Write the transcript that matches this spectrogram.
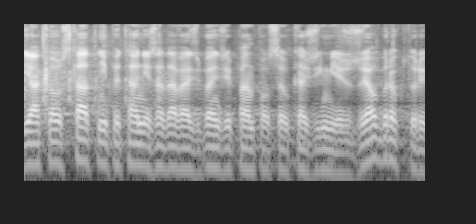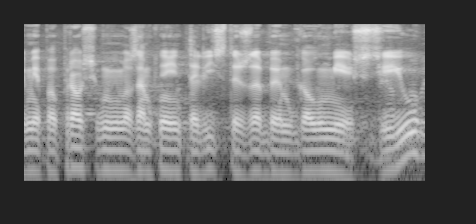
Jako ostatni pytanie zadawać będzie pan poseł Kazimierz Ziobro, który mnie poprosił mimo zamkniętej listy, żebym go umieścił.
